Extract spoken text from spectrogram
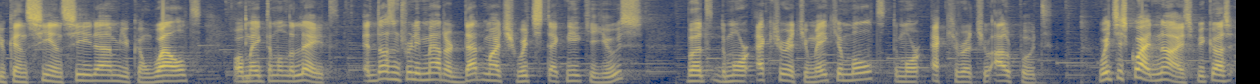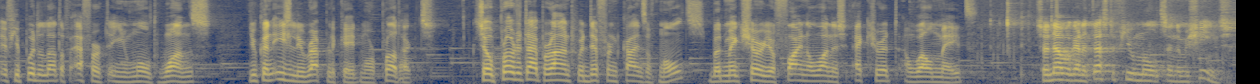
You can CNC them, you can weld or make them on the lathe. It doesn't really matter that much which technique you use but the more accurate you make your mold, the more accurate your output. Which is quite nice, because if you put a lot of effort in your mold once, you can easily replicate more products. So prototype around with different kinds of molds, but make sure your final one is accurate and well made. So now we're going to test a few molds in the machines.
